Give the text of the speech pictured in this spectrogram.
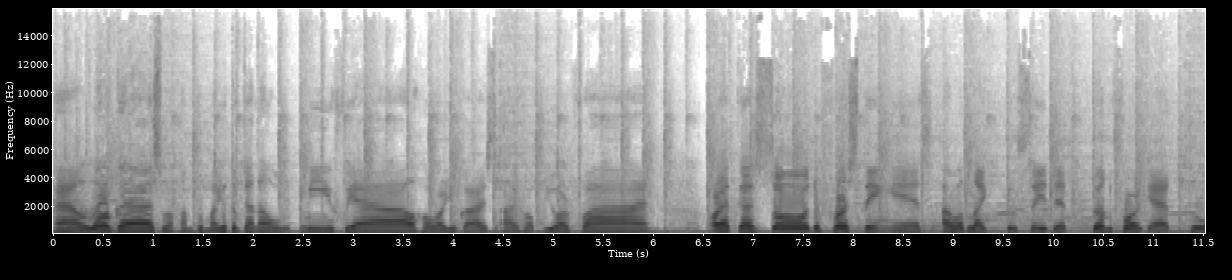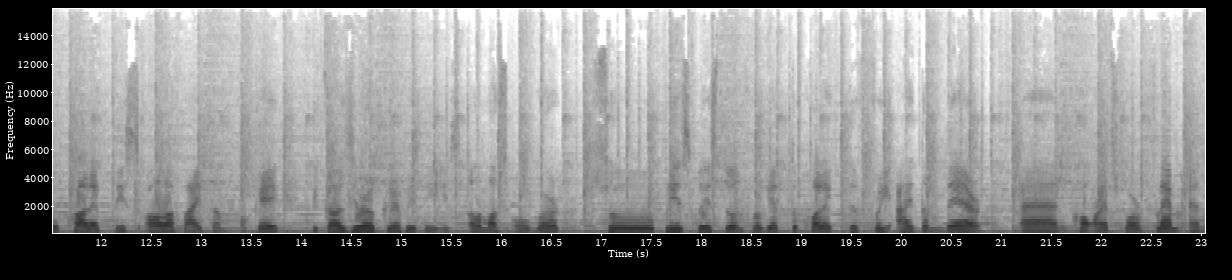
Hello guys, welcome to my YouTube channel with me Vhiel. How are you guys? I hope you are fine. Alright guys, so the first thing is I would like to say that don't forget to collect this all of item, okay? Because zero gravity is almost over. So please please don't forget to collect the free item there. And congrats for Flame and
